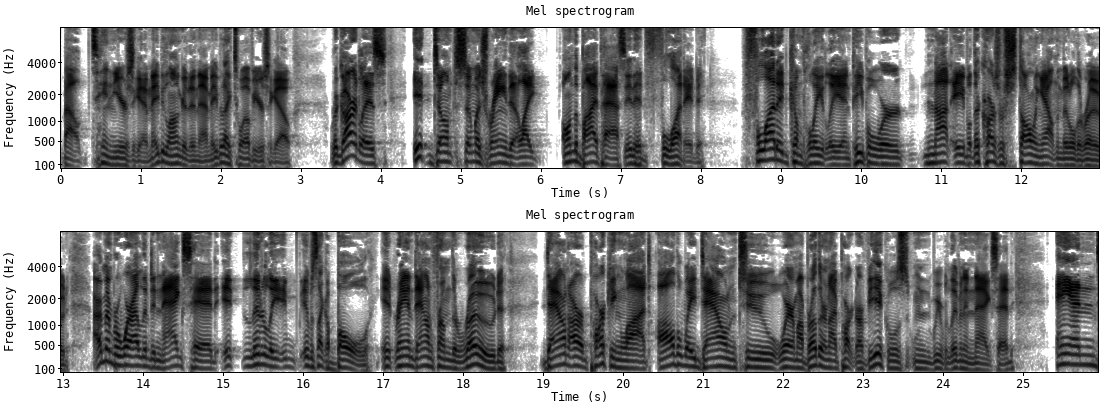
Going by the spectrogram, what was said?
about 10 years ago, maybe longer than that, maybe like 12 years ago. Regardless, it dumped so much rain that like on the bypass, it had flooded, flooded completely, and people were not able their cars were stalling out in the middle of the road. I remember where i lived in nags head it literally it, it was like a bowl. It ran down from the road down our parking lot all the way down to where my brother and i parked our vehicles when we were living in nags head. And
